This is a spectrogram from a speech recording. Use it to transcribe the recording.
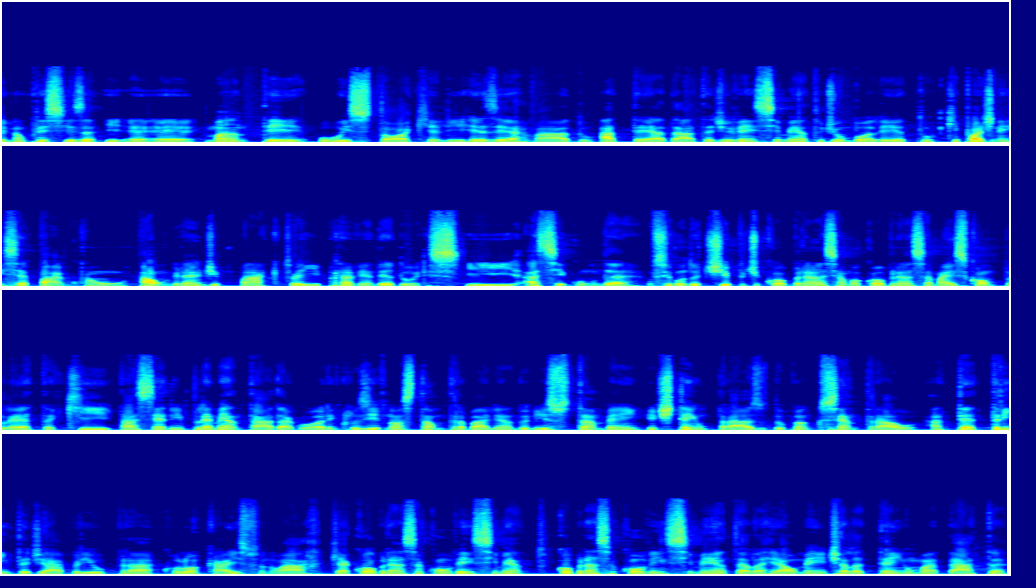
Ele não precisa é, é, manter o estoque ali reservado até a data de vencimento de um boleto que pode nem ser pago. Então há um grande impacto aí para vendedores. E a segunda, o segundo tipo de cobrança é uma cobrança mais completa que está sendo implementada agora. Inclusive nós estamos trabalhando nisso também. A gente tem um prazo do Banco Central até 30 de abril para colocar isso no ar, que é a cobrança com vencimento. Cobrança com vencimento, ela realmente ela tem uma data data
